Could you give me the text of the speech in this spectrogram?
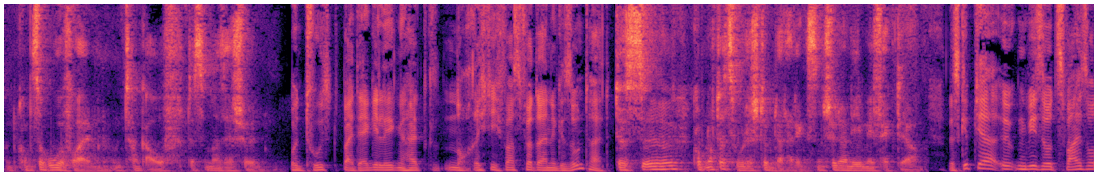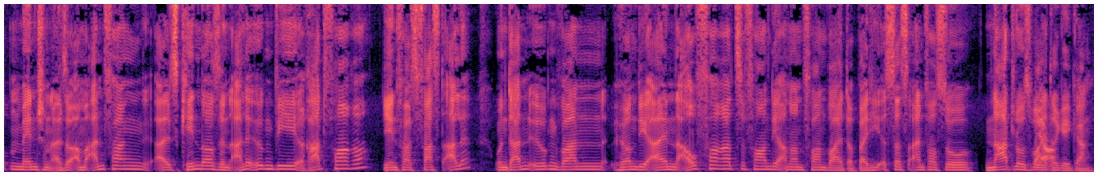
und komme zur Ruhe vor allem und tank auf. Das ist immer sehr schön. Und tust bei der Gelegenheit noch richtig was für deine Gesundheit. Das äh, kommt noch dazu, das stimmt allerdings. Ein schöner Nebeneffekt, ja. Es gibt ja irgendwie so zwei Sorten Menschen. Also am Anfang als Kinder sind alle irgendwie Radfahrer, jedenfalls fast alle. Und dann irgendwann hören die einen auf, Fahrrad zu fahren, die anderen fahren weiter. Bei dir ist das einfach so nahtlos ja, weitergegangen.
